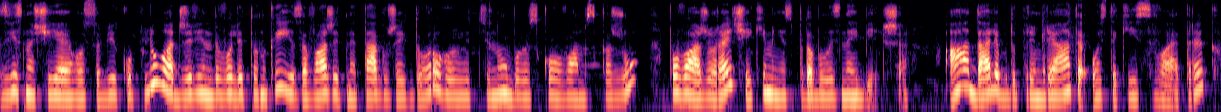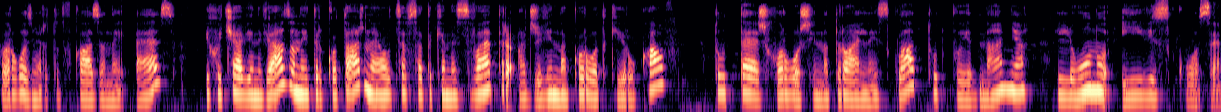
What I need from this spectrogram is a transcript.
Звісно, що я його собі куплю, адже він доволі тонкий і заважить не так вже й дорого. Ціну обов'язково вам скажу. Поважу речі, які мені сподобались найбільше. А далі буду приміряти ось такий светрик. Розмір тут вказаний S. І хоча він в'язаний, трикотажний, але це все-таки не светр, адже він на короткий рукав. Тут теж хороший натуральний склад, тут поєднання льону і віскози.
